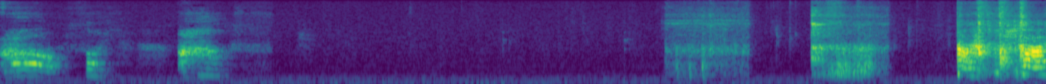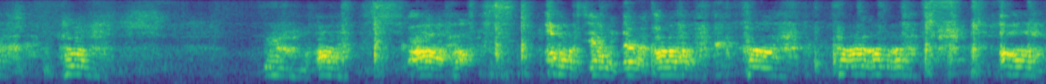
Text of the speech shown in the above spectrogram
Oh fuck. Oh. Oh, damn it, there. Oh, oh,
